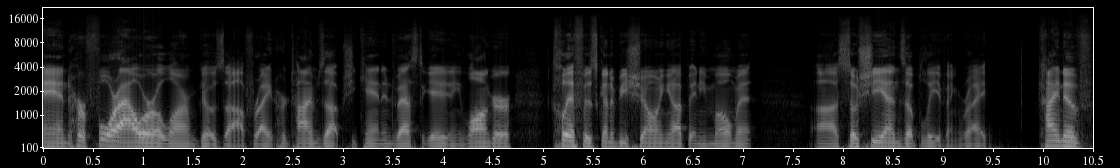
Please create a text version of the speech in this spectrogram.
And her four hour alarm goes off, right? Her time's up. She can't investigate any longer. Cliff is going to be showing up any moment. Uh, so she ends up leaving, right? Kind of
